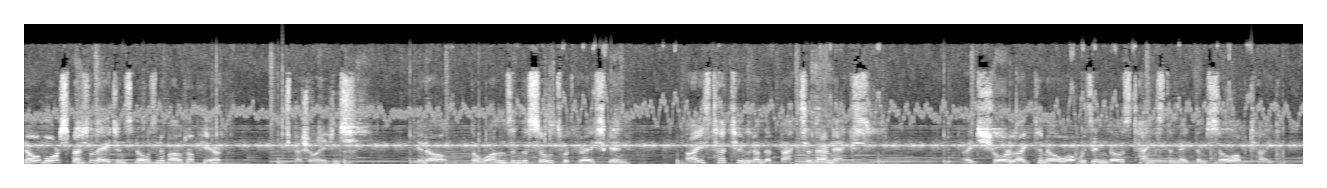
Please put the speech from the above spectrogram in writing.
No more special agents nosing about up here. Special agents? You know, the ones in the suits with grey skin. Eyes tattooed on the backs of their necks. I'd sure like to know what was in those tanks to make them so uptight.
